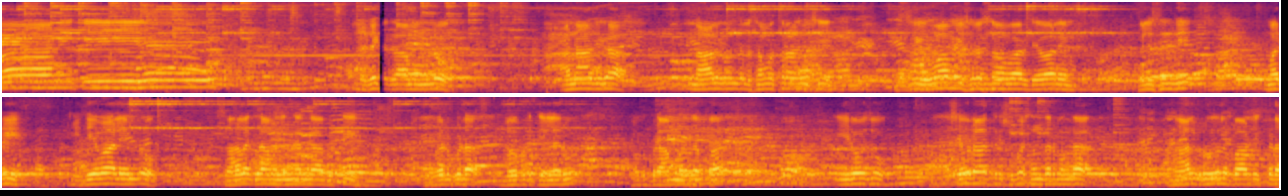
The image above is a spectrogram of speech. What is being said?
భగవానికి. గ్రామంలో అనాదిగా నాలుగు వందల సంవత్సరాల నుంచి శ్రీ ఉమామేశ్వర స్వామి వారి దేవాలయం వెలిసింది. మరి ఈ దేవాలయంలో సాలగ్రామ లింగం కాబట్టి ఎవరు కూడా లోపలికి వెళ్ళరు. ఒక బ్రాహ్మణుడు తప్ప. ఈరోజు శివరాత్రి శుభ సందర్భంగా నాలుగు రోజుల పాటు ఇక్కడ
